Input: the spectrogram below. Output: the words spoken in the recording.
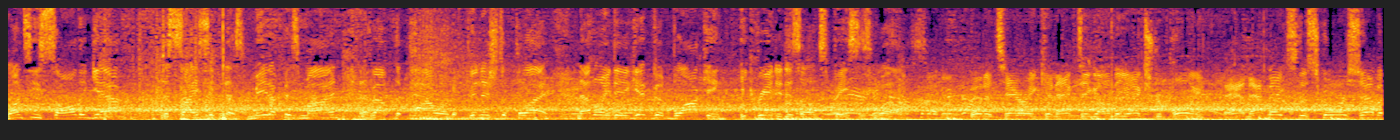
Once he saw the gap, decisiveness, made up his mind about the power to finish the play. Not only did he get good blocking, he created his own space as well. Vinatieri connecting on the extra point, and that makes the score 7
